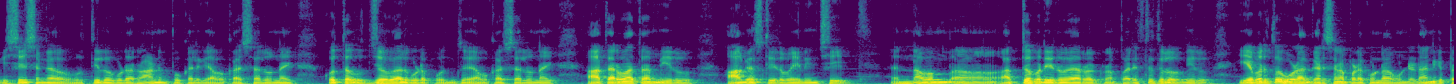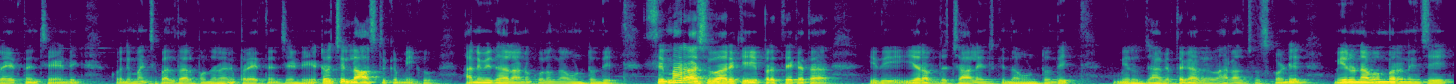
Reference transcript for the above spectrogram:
విశేషంగా వృత్తిలో కూడా రాణింపు కలిగే అవకాశాలు ఉన్నాయి. కొత్త ఉద్యోగాలు కూడా పొందే అవకాశాలు ఉన్నాయి. ఆ తర్వాత మీరు ఆగస్టు ఇరవై నుంచి నవం అక్టోబర్ ఇరవై ఆరు వరకు పరిస్థితుల్లో మీరు ఎవరితో కూడా ఘర్షణ పడకుండా ఉండడానికి ప్రయత్నం చేయండి. కొన్ని మంచి ఫలితాలు పొందడానికి ప్రయత్నం చేయండి. ఎటొచ్చి లాస్ట్కి మీకు అన్ని విధాలు అనుకూలంగా ఉంటుంది. సింహరాశి వారికి ప్రత్యేకత ఇది ఇయర్ ఆఫ్ ద ఛాలెంజ్ కింద ఉంటుంది. మీరు జాగ్రత్తగా వ్యవహారాలు చూసుకోండి. మీరు నవంబర్ నుంచి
